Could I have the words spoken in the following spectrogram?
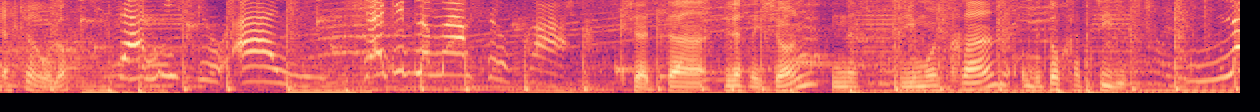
איך קראו לו? טן משועל. כשאתה תלך לישון, נשים אותך בתוך הציל. לא,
